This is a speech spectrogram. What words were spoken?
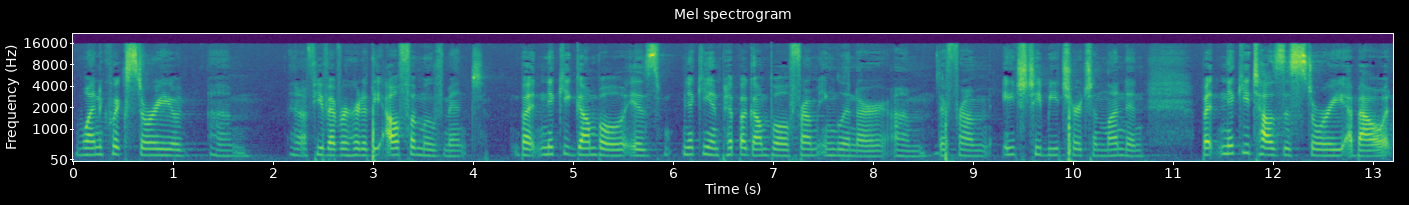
One quick story um, I don't know if you've ever heard of the Alpha movement, but Nicky Gumbel is, Nicky and Pippa Gumbel from England are, um, they're from HTB Church in London. But Nicky tells this story about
